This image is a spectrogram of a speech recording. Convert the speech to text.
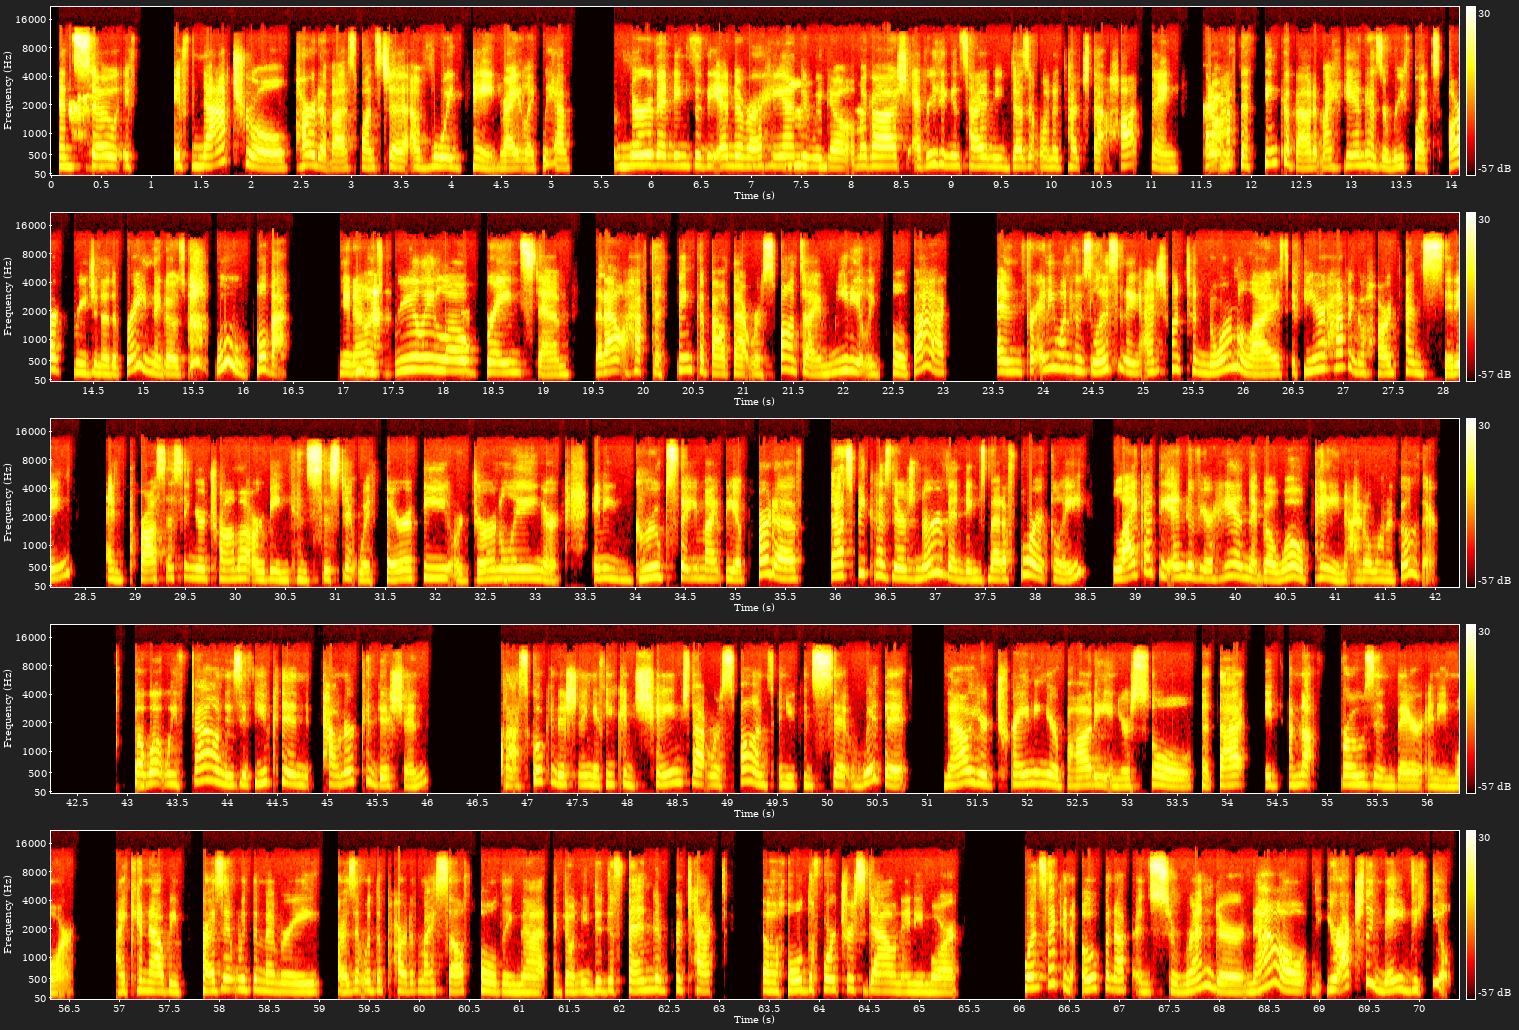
And right. so if if natural part of us wants to avoid pain, right? Like we have nerve endings at the end of our hand and we mm-hmm. go, oh my gosh, everything inside of me doesn't want to touch that hot thing. Right. I don't have to think about it. My hand has a reflex arc region of the brain that goes, ooh, pull back. You know, mm-hmm. it's really low brain stem that I don't have to think about that response. I immediately pull back. And for anyone who's listening, I just want to normalize if you're having a hard time sitting and processing your trauma or being consistent with therapy or journaling or any groups that you might be a part of, that's because there's nerve endings metaphorically, like at the end of your hand, that go, Whoa, pain, I don't want to go there. But mm. what we've found is if you can counter condition classical conditioning, if you can change that response and you can sit with it, now you're training your body and your soul that that it, I'm not frozen there anymore. I can now be present with the memory, present with the part of myself holding that. I don't need to defend and protect, uh, hold the fortress down anymore. Once I can open up and surrender, now you're actually made to heal.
